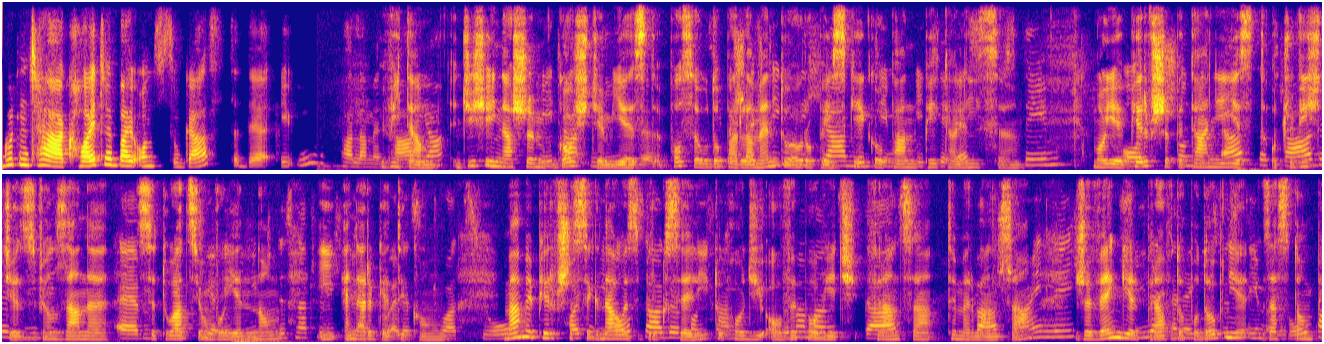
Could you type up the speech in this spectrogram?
Guten Tag, heute bei uns zu Gast der. Witam. Dzisiaj naszym gościem jest poseł do Parlamentu Europejskiego, pan Peter Liese. ETS-System. Moje pierwsze pytanie jest oczywiście sich, związane ähm, z sytuacją wojenną i energetyką. Mamy pierwsze sygnały z Brukseli, tu chodzi o wypowiedź Franza Timmermansa, że węgiel prawdopodobnie zastąpi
